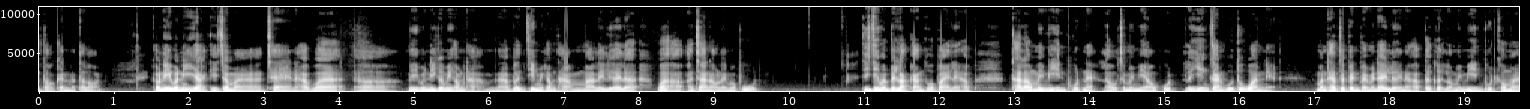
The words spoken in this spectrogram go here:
ำต่อกันมาตลอด คราวนี้วันนี้อยากที่จะมาแชร์นะครับว่า มีวันนี้ก็มีคำถามนะครับ แล้วจริงๆเป็นคำถามมาเรื่อย ๆ แล้ว ว่าอาจารย์เอาอะไรมาพูด จริง ๆ มันเป็นหลักการทั่วไปเลยครับ ถ้าเราไม่มี Input เนี่ยเราจะไม่มี Output แล้วยิ่งการพูดทุกวันเนี่ยมันแทบจะเป็นไปไม่ได้เลยนะครับ ถ้าเกิดเราไม่มี Input เข้ามา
